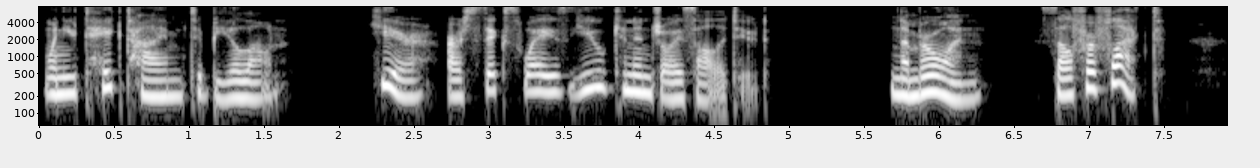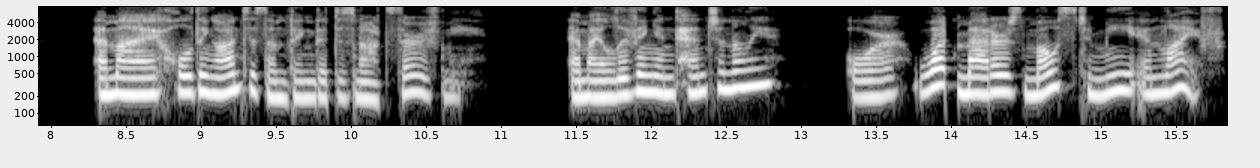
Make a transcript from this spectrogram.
when you take time to be alone. Here are six ways you can enjoy solitude. Number one, self-reflect. Am I holding on to something that does not serve me? Am I living intentionally? Or what matters most to me in life?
